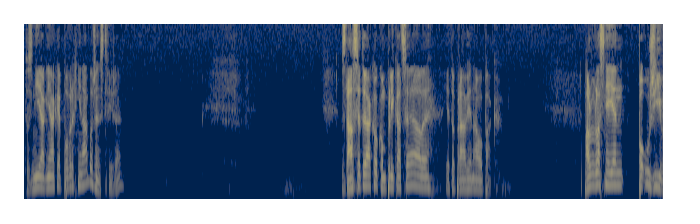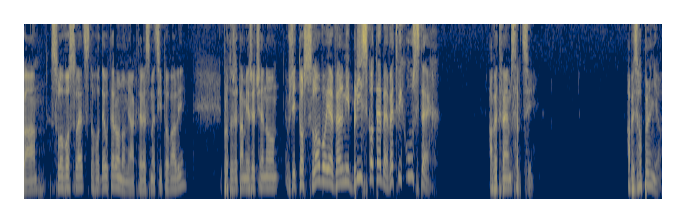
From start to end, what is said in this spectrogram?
To zní jak nějaké povrchní náboženství, že? Zdá se to jako komplikace, ale je to právě naopak. Pavel vlastně jen používá slovosled z toho Deuteronomia, které jsme citovali, protože tam je řečeno, vždyť to slovo je velmi blízko tebe, ve tvých ústech a ve tvém srdci. Abys ho plnil.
